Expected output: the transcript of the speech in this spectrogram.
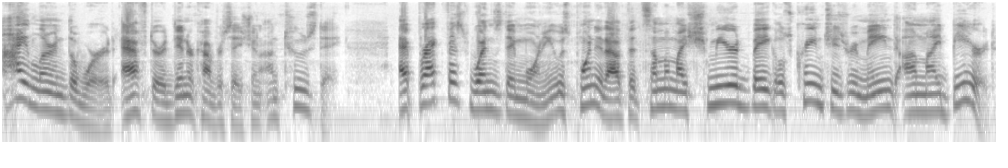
I learned the word after a dinner conversation on Tuesday. At breakfast Wednesday morning, it was pointed out that some of my smeared bagels cream cheese remained on my beard.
